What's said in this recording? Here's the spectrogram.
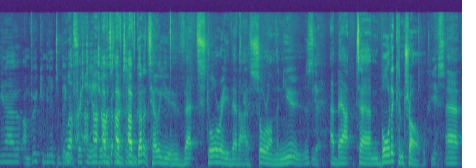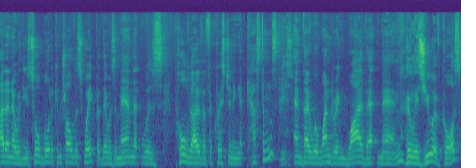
you know, I'm very committed to being refreshed and energised. I've, I've. I've got to tell you that story that I saw on the news Yeah. about um, border control. Yes. Uh, I don't know whether you saw border control this week, but there was a man that was pulled over for questioning at customs, Yes. and they were wondering why that man, who is you, of course,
